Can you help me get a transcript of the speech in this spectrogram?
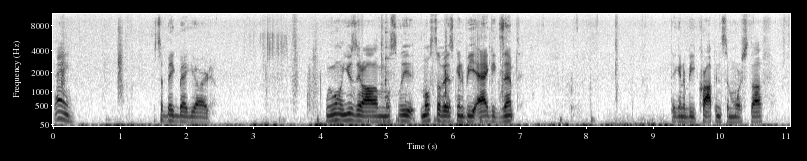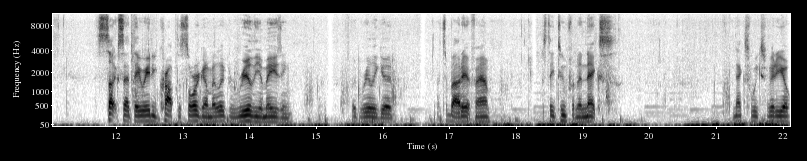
Dang, it's a big backyard. We won't use it all. Mostly, most of it is to be ag exempt. They're to be cropping some more stuff. Sucks that they already cropped the sorghum. It looked really amazing. Looked really good. That's about it, fam. Stay tuned for the next next week's video.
